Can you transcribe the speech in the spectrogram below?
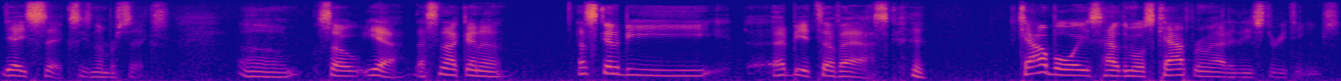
Yeah, he's six. He's number six. Um, so yeah, that's not gonna. That's gonna be. That'd be a tough ask. Cowboys have the most cap room out of these three teams.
